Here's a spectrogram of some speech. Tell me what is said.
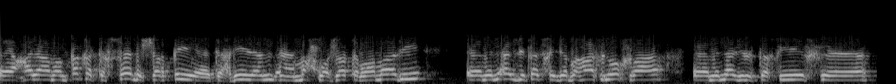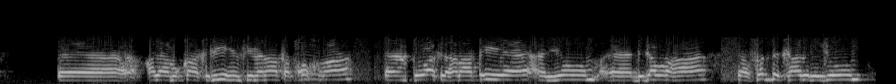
على منطقة حصيب الشرقية تحديدا محور شرق الرمادي من أجل فتح جبهات أخرى من أجل التخفيف على مقاتليهم في مناطق أخرى القوات العراقية اليوم بدورها تصدت هذا الهجوم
